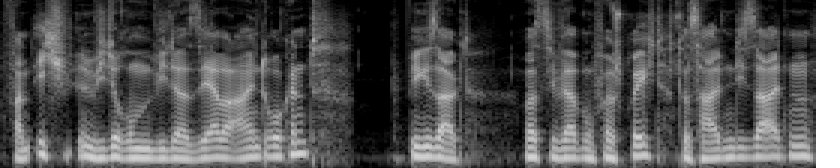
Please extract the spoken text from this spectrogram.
fand ich wiederum wieder sehr beeindruckend. Wie gesagt, was die Werbung verspricht, das halten die Seiten.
